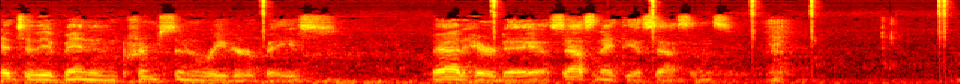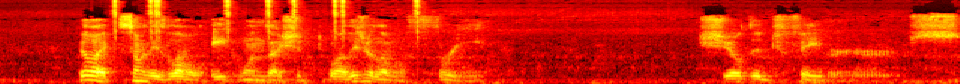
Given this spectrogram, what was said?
head to the abandoned Crimson Raider base. Bad Hair Day. Assassinate the assassins. feel like some of these level 8 ones I should. Well, these are level 3. Shielded Favors.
